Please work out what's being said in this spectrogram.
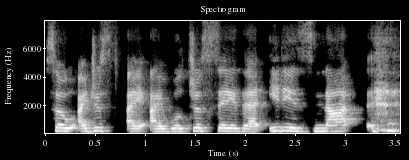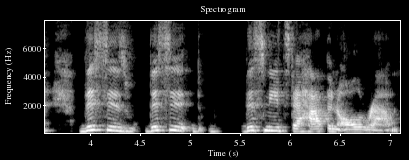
So i just i i will just say that it is not this is this is this needs to happen all around.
